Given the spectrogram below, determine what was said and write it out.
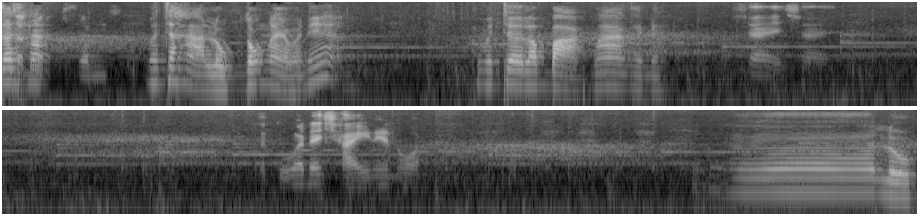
จะน่าจะหาโดนคน มันจะหาหลุมตรงไหนวะเนี่ยคือมันเจอลำบากมากเลยเนี่ยใช่ใช่แต่กูว่าได้ใช้แน่นอน เออหลุม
